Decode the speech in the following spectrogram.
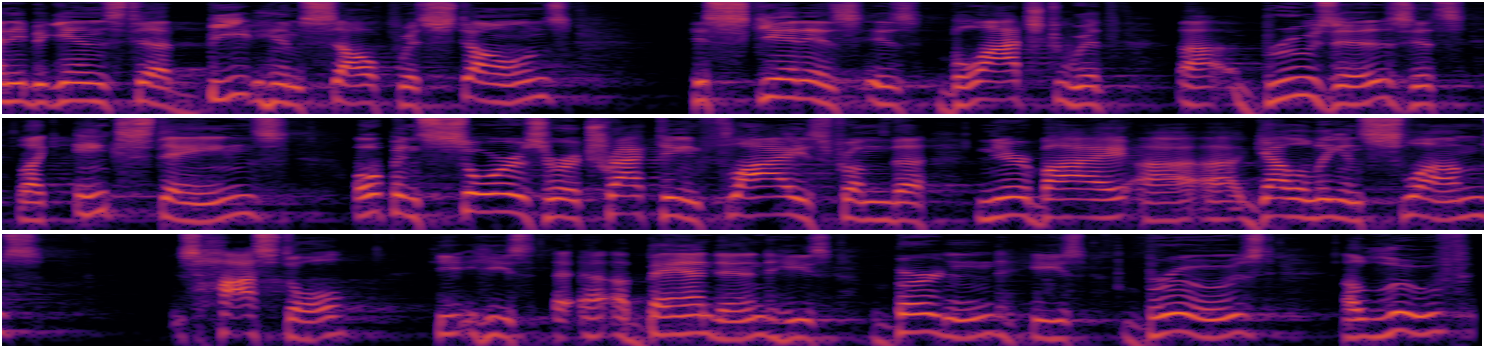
and he begins to beat himself with stones. His skin is, is blotched with uh, bruises, it's like ink stains. Open sores are attracting flies from the nearby uh, uh, Galilean slums. He's hostile. He, he's uh, abandoned. He's burdened. He's bruised, aloof,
